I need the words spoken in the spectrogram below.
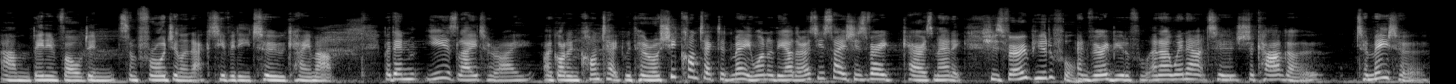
um, been involved in some fraudulent activity too came up. But then years later, I, I got in contact with her, or she contacted me, one or the other. As you say, she's very charismatic She's very beautiful. and very beautiful. And I went out to Chicago to meet her.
